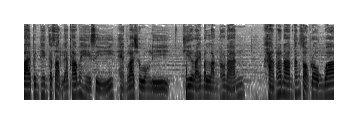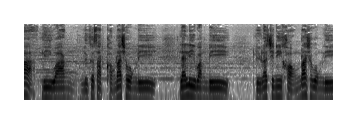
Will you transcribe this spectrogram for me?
กลายเป็นเพียงกษัตริย์และพระมเหสี แห่งราชวงศ์ลี ที่ไร้บัลลังก์เท่านั้น ขานพระนามทั้งสองพระองค์ว่า ลีวัง หรือกษัตริย์ของราชวงศ์ลี และลีวังบี หรือราชินีของราชวงศ์ลี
